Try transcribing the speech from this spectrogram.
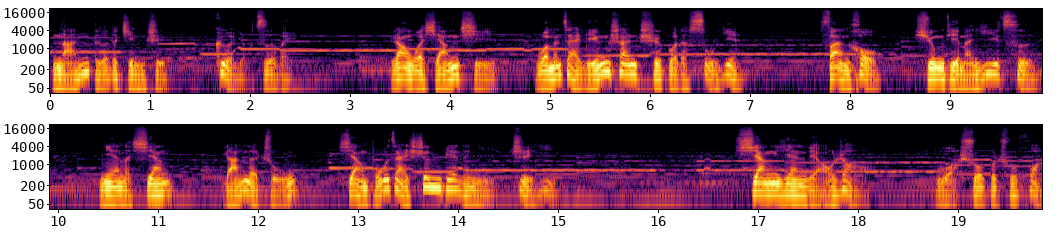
难得的精致，各有滋味。让我想起我们在灵山吃过的素宴，饭后兄弟们依次拈了香，燃了烛，向不在身边的你致意。香烟缭绕，我说不出话，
